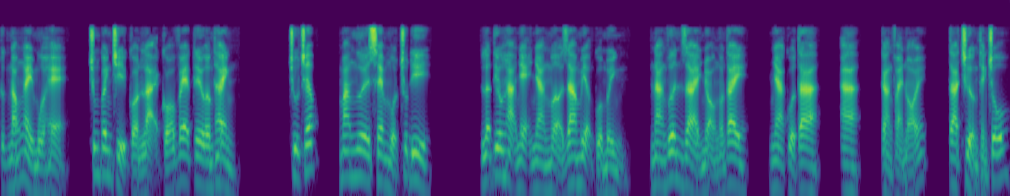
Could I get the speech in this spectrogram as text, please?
cực nóng ngày mùa hè chung quanh chỉ còn lại có ve kêu âm thanh. Chu chấp mang ngươi xem một chút đi. Lận tiêu hạ nhẹ nhàng mở ra miệng của mình nàng vươn dài nhỏ ngón tay nhà của ta à càng phải nói ta trưởng thành chỗ.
